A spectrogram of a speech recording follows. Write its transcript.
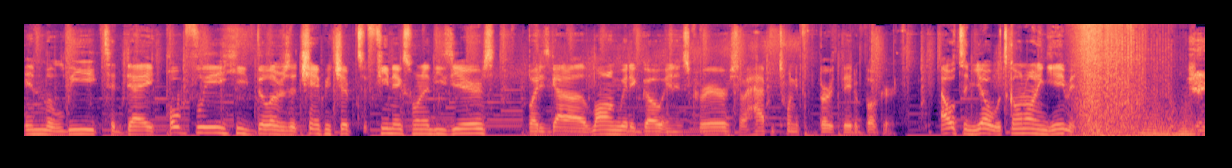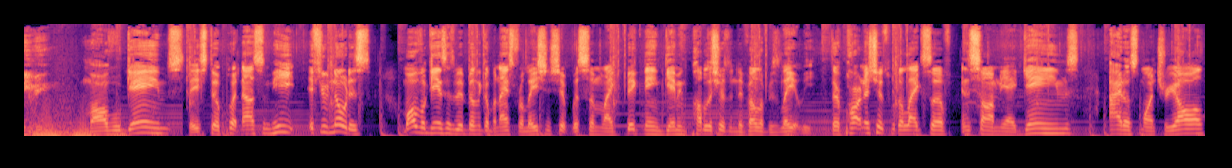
in the league today. Hopefully, he delivers a championship to Phoenix one of these years, but he's got a long way to go in his career. So happy 25th birthday to Booker. Elton, yo, what's going on in gaming? Gaming. Marvel Games, they still putting out some heat. If you notice, Marvel Games has been building up a nice relationship with some like big name gaming publishers and developers lately. Their partnerships with the likes of Insomniac Games, Eidos Montreal,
